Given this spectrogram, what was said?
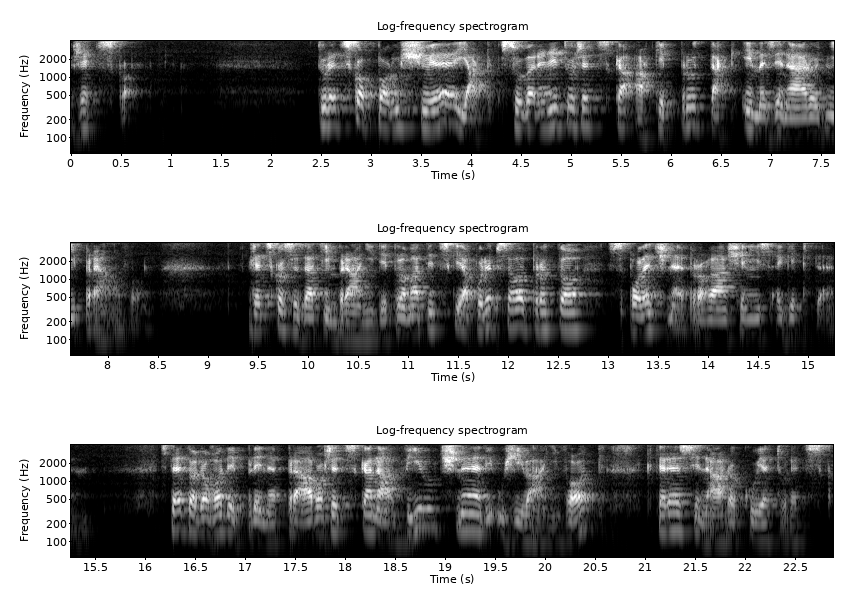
Řecko. Turecko porušuje jak suverenitu Řecka a Kypru, tak i mezinárodní právo. Řecko se zatím brání diplomaticky a podepsalo proto společné prohlášení s Egyptem. Z této dohody plyne právo Řecka na výlučné využívání vod, které si nárokuje Turecko.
